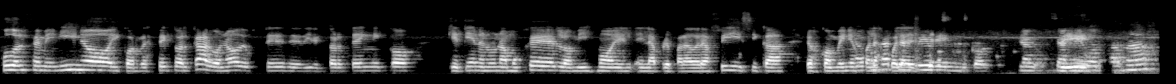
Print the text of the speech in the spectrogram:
fútbol femenino y con respecto al cargo, ¿no? De ustedes de director técnico, que tienen una mujer, lo mismo en, la preparadora física, los convenios con la escuela de técnicos. Se, más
